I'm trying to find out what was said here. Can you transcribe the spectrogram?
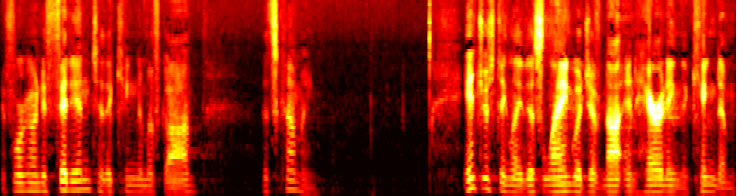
if we're going to fit into the kingdom of God that's coming. Interestingly, this language of not inheriting the kingdom,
